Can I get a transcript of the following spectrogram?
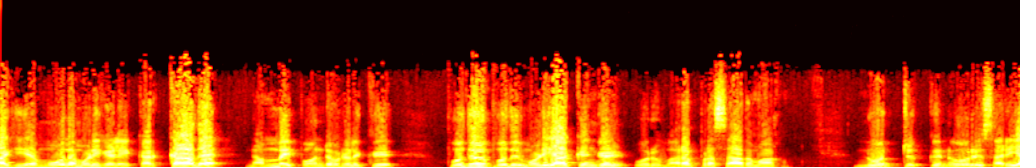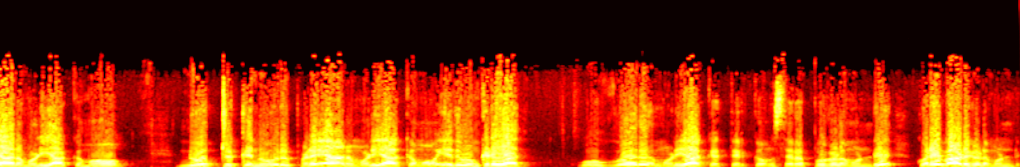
ஆகிய மூல மொழிகளை கற்காத நம்மை போன்றவர்களுக்கு புது புது மொழியாக்கங்கள் ஒரு வரப்பிரசாதமாகும். நூற்றுக்கு நூறு சரியான மொழியாக்கமோ நூற்றுக்கு நூறு பிழையான மொழியாக்கமோ எதுவும் கிடையாது. ஒவ்வொரு மொழியாக்கத்திற்கும் சிறப்புகளும் உண்டு குறைபாடுகளும் உண்டு.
